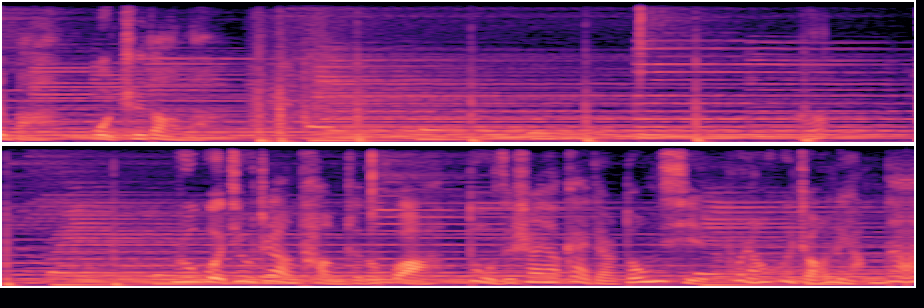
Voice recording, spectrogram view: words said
是吧？我知道了。如果就这样躺着的话，肚子上要盖点东西，不然会着凉的。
